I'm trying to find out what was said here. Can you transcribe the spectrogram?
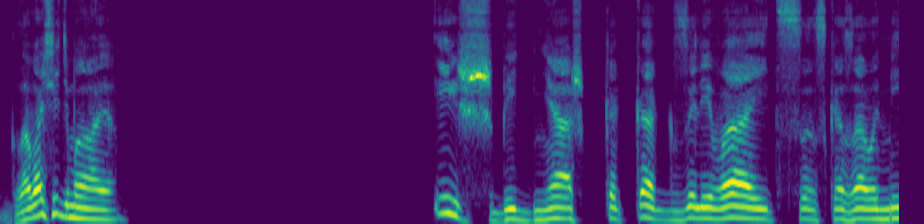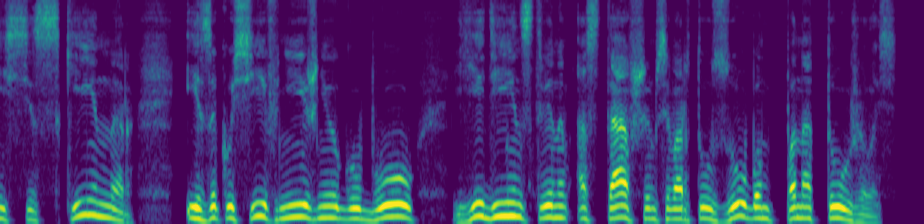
Глава седьмая. Ишь, бедняжка, как заливается, сказала миссис Скиннер, и закусив нижнюю губу, единственным оставшимся во рту зубом понатужилась.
